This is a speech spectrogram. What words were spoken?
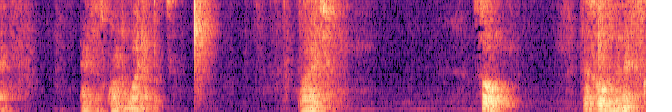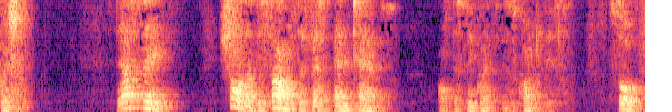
x. x is equal to 100. Right? So, let's go to the next question. They are saying show that the sum of the first n terms of the sequence is equal to this. So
